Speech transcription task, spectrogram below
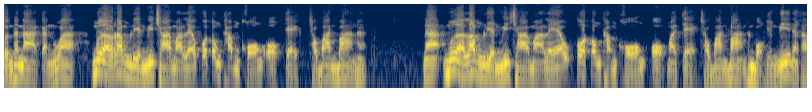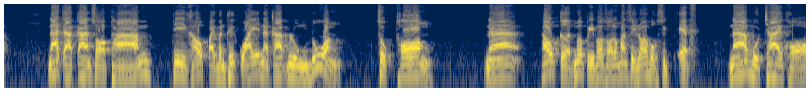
สนทนากันว่า เมื่อร่ำเรียนวิชามาแล้วก็ต้องทำของออกแจกชาวบ้านบ้างฮะนะเมื่อร่ำเรียนวิชามาแล้วก็ต้องทำของออกมาแจกชาวบ้านบ้าง ท่านบอกอย่างนี้นะครับ นะจากการสอบถามที่เขาไปบันทึกไว้นะครับ ลุงด้วงสุขทองนะเขาเกิดเมื่อปีพศ 2461 นะบุตรชายของ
